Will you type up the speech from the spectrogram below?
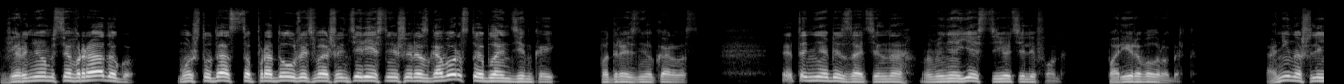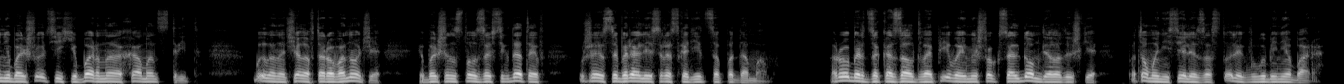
Вернемся в радугу. Может, удастся продолжить ваш интереснейший разговор с той блондинкой? — подразнил Карлос. — Это не обязательно. У меня есть ее телефон, — парировал Роберт. Они нашли небольшой тихий бар на Хаммонд-стрит. Было начало второго ночи, и большинство завсегдатаев уже собирались расходиться по домам. Роберт заказал два пива и мешок со льдом для лодыжки, потом они сели за столик в глубине бара.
